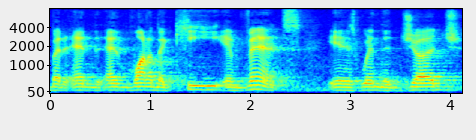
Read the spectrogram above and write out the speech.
But and and one of the key events is when the judge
